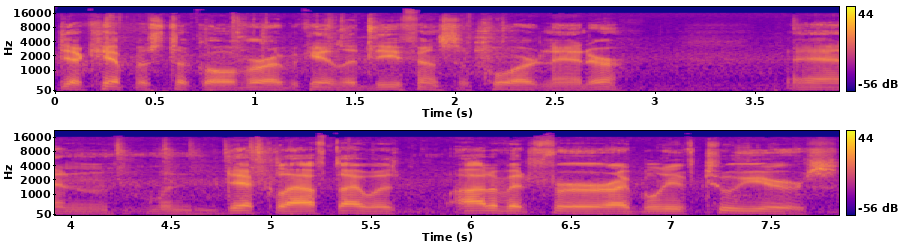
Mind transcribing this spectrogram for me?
Dick Hippis took over. I became the defensive coordinator. And when Dick left, I was out of it for, I believe, two years.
